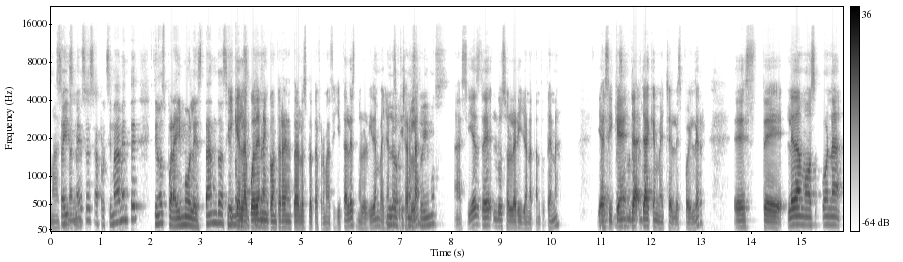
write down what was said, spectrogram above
más seis meses aproximadamente. Estuvimos por ahí molestando. Haciendo y que la pueden encontrar en todas las plataformas digitales. No lo olviden, vayan a escucharla. así es, de Luz Soler y Jonathan Tutena. Y así que ya, ya que me eché el spoiler, este, le damos una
